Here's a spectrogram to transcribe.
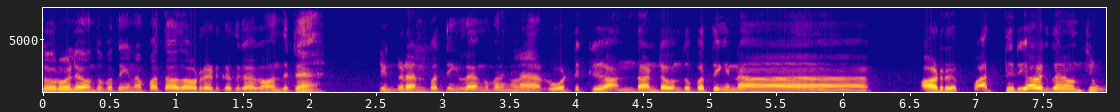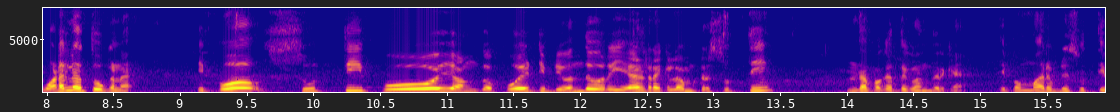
ஸோ ஒரு வழியாக வந்து பார்த்தீங்கன்னா பத்தாவது ஆர்டர் எடுக்கிறதுக்காக வந்துட்டேன். எங்கடான்னு பார்த்தீங்களா அங்கே பாருங்களேன். ரோட்டுக்கு அந்தாண்ட வந்து பார்த்தீங்கன்னா ஆர்டர் பத்து ரியாலுக்கு தானே வந்துச்சு. உடனே தூக்கினேன். இப்போது சுற்றி போய் அங்கே போயிட்டு இப்படி வந்து ஒரு ஏழரை கிலோமீட்டர் சுற்றி இந்த பக்கத்துக்கு வந்திருக்கேன். இப்போ மறுபடியும் சுற்றி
